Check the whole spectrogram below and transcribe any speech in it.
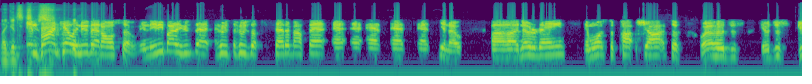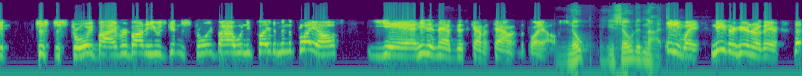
Like it's And just- Brian Kelly knew that also. And anybody who's that who's who's upset about that at at at, at, you know uh, Notre Dame and wants to pop shots of well he'll just he'll just get just destroyed by everybody he was getting destroyed by when he played them in the playoffs. Yeah, he didn't have this kind of talent in the playoffs. Nope, he showed did not. anyway, neither here nor there. The, the,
